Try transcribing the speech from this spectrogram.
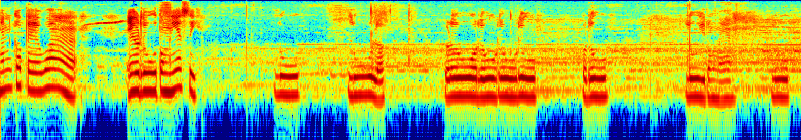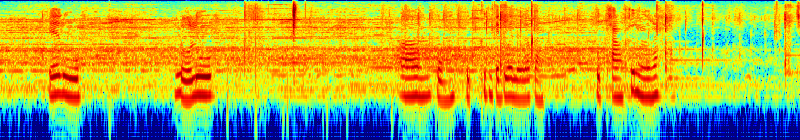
งั้นก็แปลว่าไอรูตรงเนี้ยสิ รูรูเหรอรูรูรูรูรูรูอยู่ตรงไหนอะรูเอ๊รูโหลรูอ่าผมขุดขึ้นไปด้วยเลยแล้วกันขุดทางขึ้นเลยนะฉ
